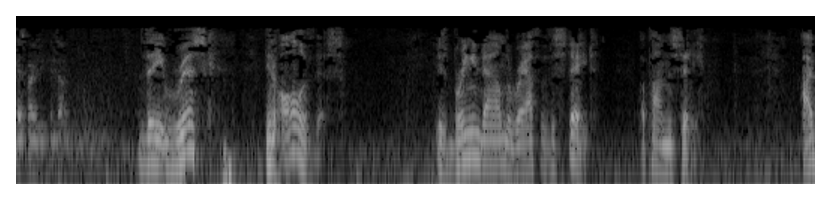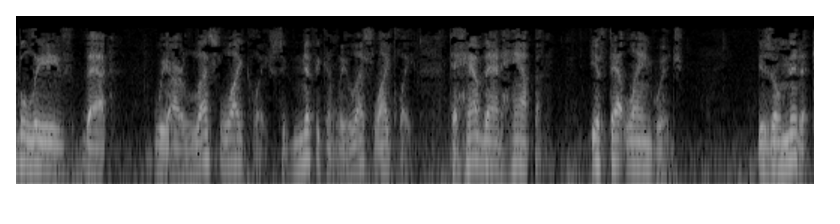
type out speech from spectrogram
as far as you can tell? The risk in all of this is bringing down the wrath of the state upon the city. I believe that we are less likely, significantly less likely, to have that happen if that language is omitted.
